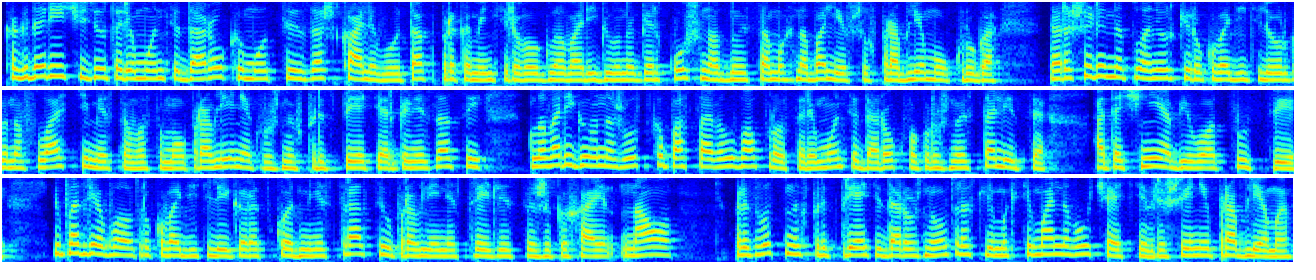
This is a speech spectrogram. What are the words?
Когда речь идет о ремонте дорог, эмоции зашкаливают. Так прокомментировал глава региона Геркошин одну из самых наболевших проблем округа. На расширенной планерке руководителей органов власти, местного самоуправления, окружных предприятий и организаций глава региона жестко поставил вопрос о ремонте дорог в окружной столице, а точнее об его отсутствии, и потребовал от руководителей городской администрации, управления строительства ЖКХ и НАО, производственных предприятий дорожной отрасли максимального участия в решении проблемы.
